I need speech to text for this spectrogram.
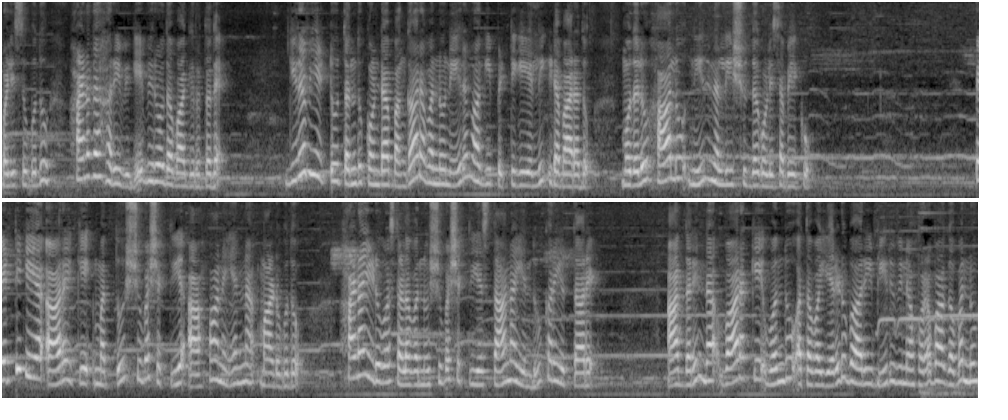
ಬಳಸುವುದು ಹಣದ ಹರಿವಿಗೆ ವಿರೋಧವಾಗಿರುತ್ತದೆ. ಗಿರವಿಯಿಟ್ಟು ತಂದುಕೊಂಡ ಬಂಗಾರವನ್ನು ನೇರವಾಗಿ ಪೆಟ್ಟಿಗೆಯಲ್ಲಿ ಇಡಬಾರದು. ಮೊದಲು ಹಾಲು ನೀರಿನಲ್ಲಿ ಶುದ್ಧಗೊಳಿಸಬೇಕು. ಪೆಟ್ಟಿಗೆಯ ಆರೈಕೆ ಮತ್ತು ಶುಭ ಶಕ್ತಿಯ ಆಹ್ವಾನೆಯನ್ನ ಮಾಡುವುದು. ಹಣ ಇಡುವ ಸ್ಥಳವನ್ನು ಶುಭ ಶಕ್ತಿಯ ಸ್ಥಾನ ಎಂದು ಕರೆಯುತ್ತಾರೆ. ಆದ್ದರಿಂದ ವಾರಕ್ಕೆ ಒಂದು ಅಥವಾ ಎರಡು ಬಾರಿ ಬೀರುವಿನ ಹೊರಭಾಗವನ್ನು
